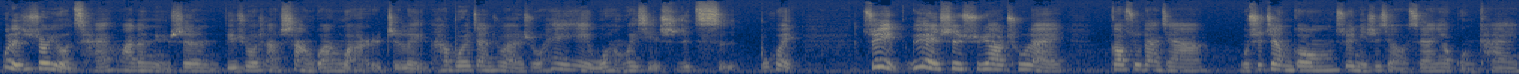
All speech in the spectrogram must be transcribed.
或者是说有才华的女生，比如说像上官婉儿之类的，她不会站出来说嘿嘿，我很会写诗词，不会。所以越是需要出来告诉大家我是正宫，所以你是小三要滚开，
